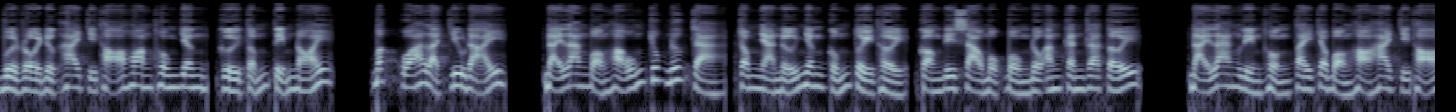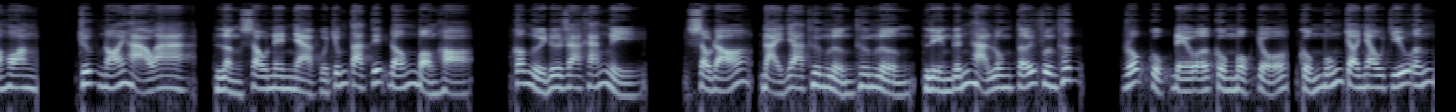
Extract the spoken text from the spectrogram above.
Vừa rồi được hai chỉ thỏ hoang thôn dân, cười tẩm tiệm nói, bất quá là chiêu đãi. Đại lang bọn họ uống chút nước trà, trong nhà nữ nhân cũng tùy thời, còn đi xào một bồn đồ ăn canh ra tới. Đại lang liền thuận tay cho bọn họ hai chỉ thỏ hoang. Trước nói hảo a, lần sau nên nhà của chúng ta tiếp đón bọn họ. Có người đưa ra kháng nghị. Sau đó, đại gia thương lượng thương lượng, liền đến hạ luân tới phương thức. Rốt cuộc đều ở cùng một chỗ, cũng muốn cho nhau chiếu ứng,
